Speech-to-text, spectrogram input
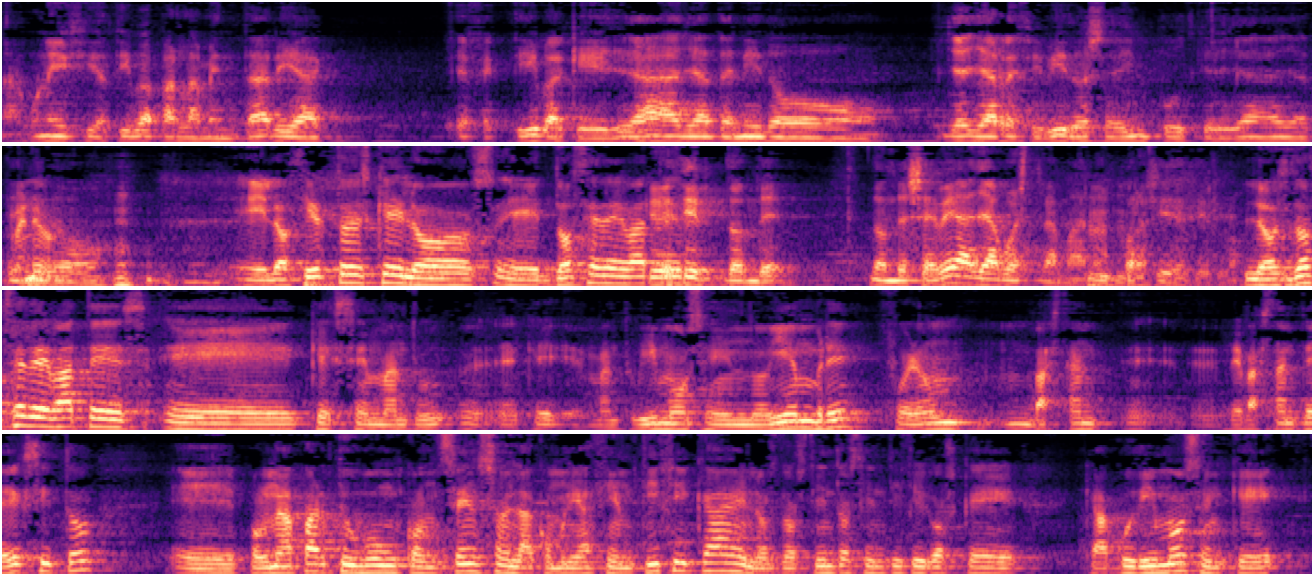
alguna iniciativa parlamentaria efectiva que ya haya tenido ya haya recibido ese input, que ya haya tenido... Eh, lo cierto es que los 12 eh, debates... Quiero decir, donde, donde se vea ya vuestra mano, por así decirlo. Los 12 debates eh, que, se que mantuvimos en noviembre fueron bastante, de bastante éxito. Por una parte hubo un consenso en la comunidad científica, en los 200 científicos que, acudimos, en que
